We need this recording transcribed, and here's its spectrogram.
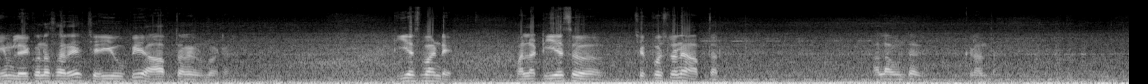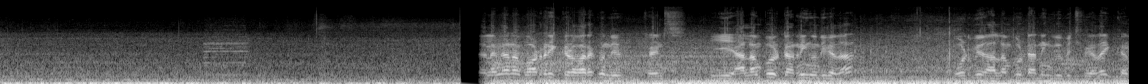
ఏం లేకున్నా సరే చేయి ఊపి ఆపుతారనమాట టీఎస్ బండే. మళ్ళీ టీఎస్ చెక్ పోస్ట్లోనే ఆపుతారు. అలా ఉంటుంది ఇక్కడంతా. తెలంగాణ బార్డర్ ఇక్కడ వరకు ఉంది ఫ్రెండ్స్. ఈ అలంపూర్ టర్నింగ్ ఉంది కదా. బోర్డు మీద అలంపూర్ టర్నింగ్ చూపించింది కదా. ఇక్కడ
